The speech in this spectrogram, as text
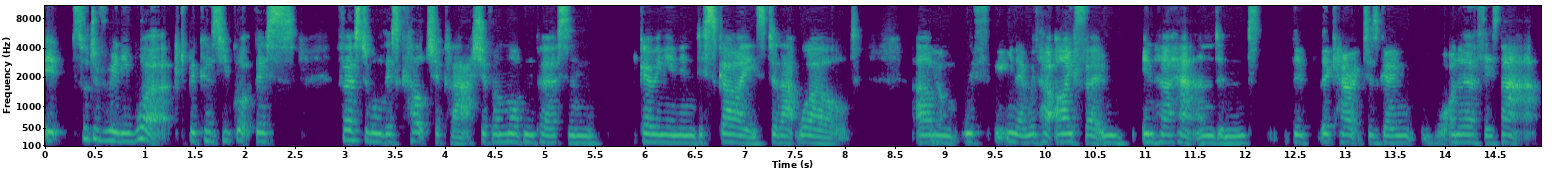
it sort of really worked because you've got this first of all this culture clash of a modern person going in in disguise to that world um, yeah. with you know with her iphone in her hand and the, the characters going what on earth is that?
